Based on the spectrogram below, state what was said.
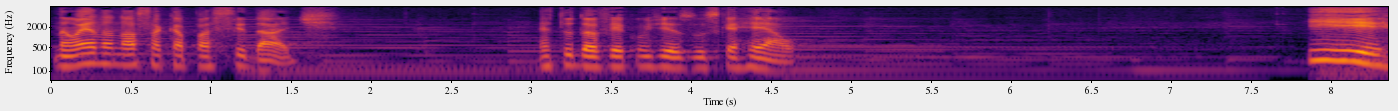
não é na nossa capacidade, é tudo a ver com Jesus que é real. E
